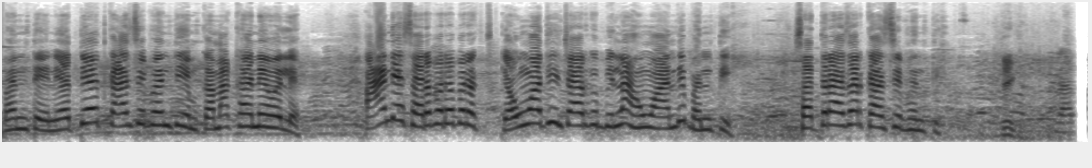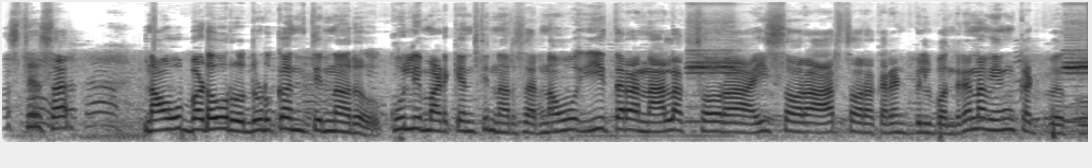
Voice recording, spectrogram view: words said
बनते नहीं अत्यात कहाँ से बनती हम कमा खाने वाले। आंधे सर बराबर क्यों आती चार को बिल हूँ आंधे बनती सत्रह हज़ार कहाँ से बनती ठीक है ನಮಸ್ತೆ ಸರ್ ನಾವು ಬಡವರು ದುಡ್ಕೊಂಡು ತಿನ್ನೋರು ಕೂಲಿ ಮಾಡ್ಕೊಂಡು ತಿನ್ನೋರು ಸರ್ ನಾವು ಈ ಥರ ನಾಲ್ಕು ಸಾವಿರ ಐದು ಸಾವಿರ ಆರು ಸಾವಿರ ಕರೆಂಟ್ ಬಿಲ್ ಬಂದರೆ ನಾವು ಹೆಂಗೆ ಕಟ್ಟಬೇಕು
